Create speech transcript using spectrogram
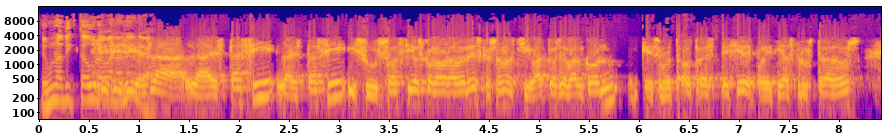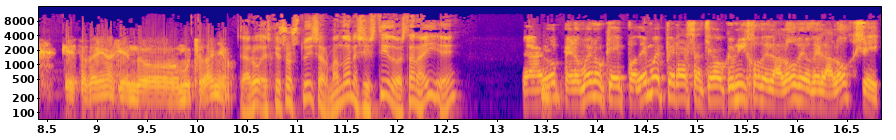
¿En una dictadura sí, bananera? Sí, es la, la Stasi, la Stasi y sus socios colaboradores que son los chivatos de balcón, que es otra especie de policías frustrados que está también haciendo mucho daño. Claro, es que esos tweets, Armando, han existido, están ahí, ¿eh? Claro, pero bueno, que podemos esperar, Santiago, que un hijo de la LODE o de la LOCSE,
